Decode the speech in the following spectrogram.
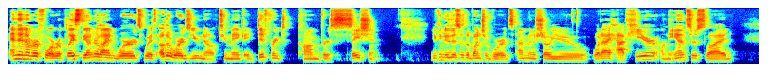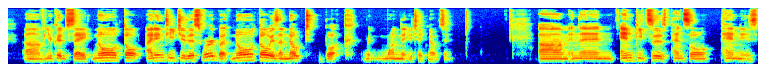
And then number four, replace the underlined words with other words you know to make a different conversation. You can do this with a bunch of words. I'm going to show you what I have here on the answer slide. Um, you could say noto. I didn't teach you this word, but noto is a notebook, one that you take notes in. Um, and then enpitsu is pencil, pen is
